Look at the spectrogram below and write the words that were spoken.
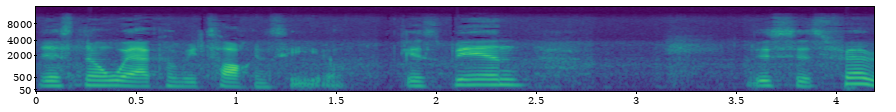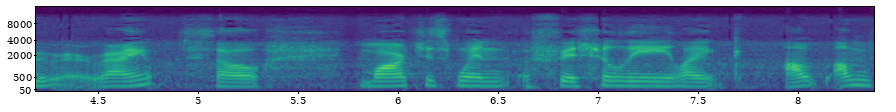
there's no way I can be talking to you. It's been, this is February, right? So March is when officially, like, I'm, I'm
